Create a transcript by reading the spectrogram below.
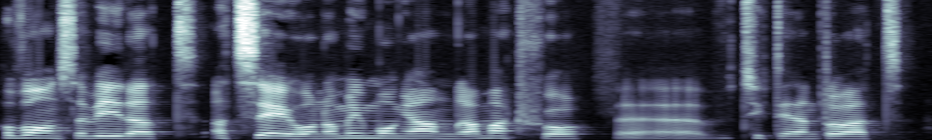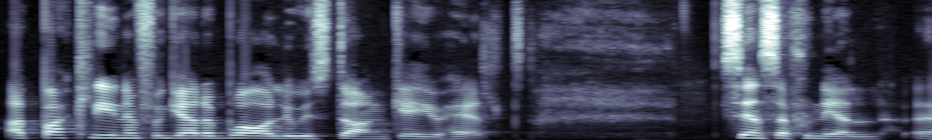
har vant sig vid att, att se honom i många andra matcher. Eh, tyckte ändå att, att backlinjen fungerade bra. Louis Dunk är ju helt sensationell. Eh,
